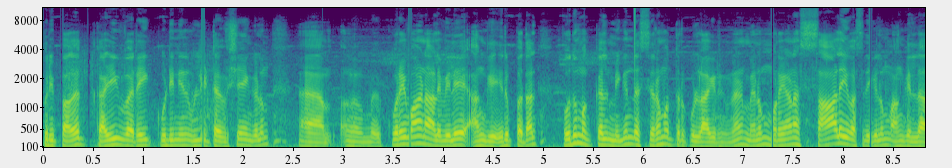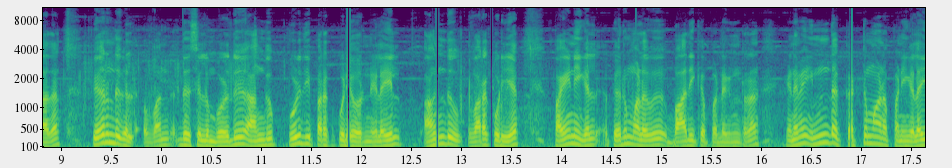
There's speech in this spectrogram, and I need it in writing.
குறிப்பாக கழிவறை குடிநீர் உள்ளிட்ட விஷயங்களும் குறைவான அளவிலே அங்கு இருப்பதால் பொதுமக்கள் மிகுந்த சிரமத்திற்குள்ளாகின்றனர் மேலும் முறையான சாலை வசதிகளும் அங்கு இல்லாத பேருந்துகள் வந்து செல்லும் பொழுது அங்கு புழுதி பறக்கக்கூடிய ஒரு நிலையில் அங்கு வரக்கூடிய பயணிகள் பெருமளவு பாதிக்கப்படுகின்றனர் எனவே இந்த கட்டுமான பணிகளை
